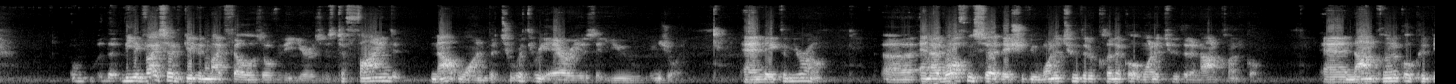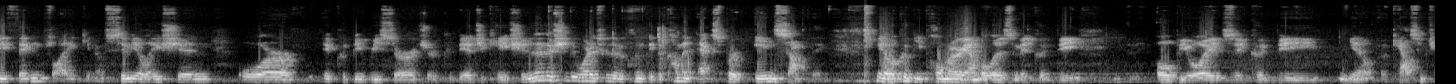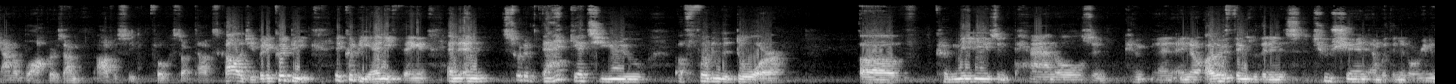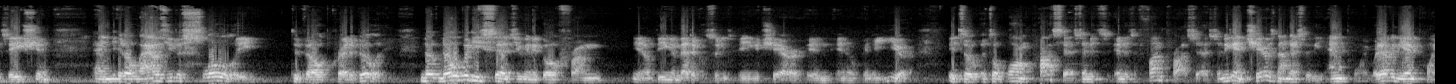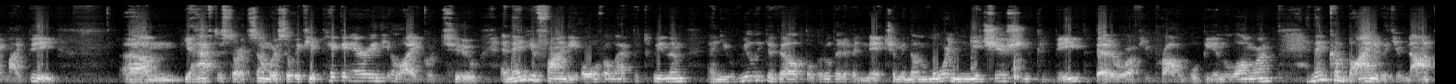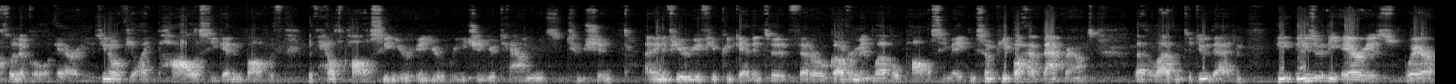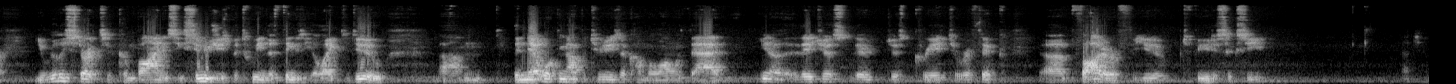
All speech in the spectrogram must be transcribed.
the, the advice I've given my fellows over the years is to find not one, but two or three areas that you enjoy and make them your own. Uh, and I've often said they should be one or two that are clinical, one or two that are non-clinical. And non-clinical could be things like you know simulation, or it could be research, or it could be education. And then there should be one or two that are clinically become an expert in something. You know, it could be pulmonary embolism, it could be opioids, it could be you know calcium channel blockers. I'm obviously focused on toxicology, but it could be it could be anything. And and sort of that gets you a foot in the door of committees and panels and, and, and you know, other things within an institution and within an organization, and it allows you to slowly develop credibility. No, nobody says you're going to go from you know being a medical student to being a chair in, in, a, in a year. It's a it's a long process and it's and it's a fun process. And again, chair is not necessarily the endpoint. Whatever the endpoint might be, um, you have to start somewhere. So if you pick an area that you like or two, and then you find the overlap between them, and you really develop a little bit of a niche. I mean, the more niche-ish you could be, the better off you probably will be in the long run. And then combine it with your non-clinical areas. You know, if you like policy, get involved with, with health policy in your in your region, your town, your institution. And if you if you could get into federal government level policy making, some people have backgrounds that allow them to do that. And these are the areas where you really start to combine and see synergies between the things that you like to do. Um, the networking opportunities that come along with that, you know, they just they just create terrific uh, fodder for you to, for you to succeed. Gotcha.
